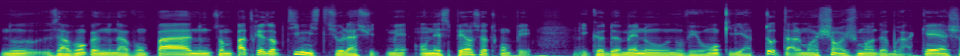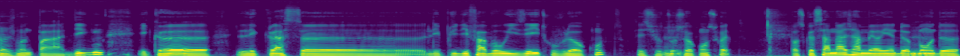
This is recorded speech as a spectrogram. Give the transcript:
nous avons que nous n'avons pas, nous ne sommes pas très optimistes sur la suite, mais on espère se tromper et que demain nous, nous verrons qu'il y a totalement un changement de braquet, un changement de paradigme et que euh, les classes euh, les plus défavorisées y trouvent leur compte. C'est surtout mm. ce qu'on souhaite. Parce que ça n'a jamais rien de bon de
